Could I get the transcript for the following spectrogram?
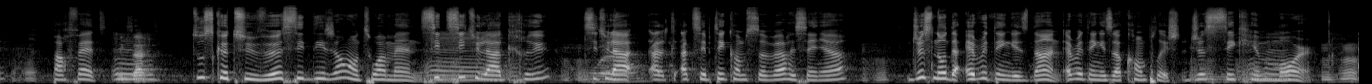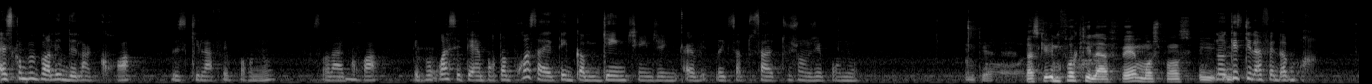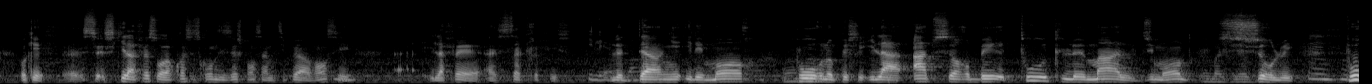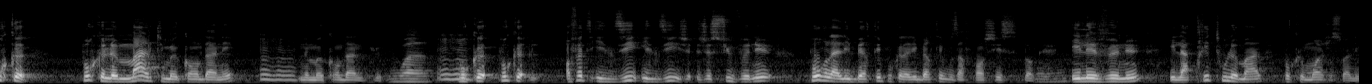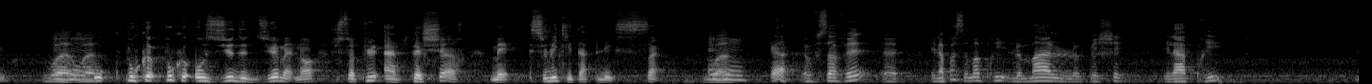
Parfaite. Exact. Tout ce que tu veux, c'est déjà en toi, man. Si, si tu l'as cru, si tu l'as ac- accepté comme sauveur et Seigneur, just know that everything is done. Everything is accomplished. Just seek Him more. Est-ce qu'on peut parler de la croix, de ce qu'il a fait pour nous sur la croix? Et pourquoi c'était important? Pourquoi ça a été comme game changing? Like ça, tout, ça a tout changé pour nous Ok. Parce qu'une fois qu'il a fait, moi je pense. il- Non, il- qu'est-ce qu'il a fait d'abord? Ok, euh, ce, ce qu'il a fait sur la croix, c'est ce qu'on disait, je pense, un petit peu avant. C'est, euh, il a fait un sacrifice. Il est le mort. dernier, il est mort pour nos péchés. Il a absorbé tout le mal du monde sur lui. Pour, que, pour que le mal qui me condamnait ne me condamne plus. Ouais. Pour que, pour que, en fait, il dit, il dit je, je suis venu pour la liberté, pour que la liberté vous affranchisse. Donc, il est venu, il a pris tout le mal pour que moi je sois libre. Ouais, ouais. Pour, pour que, pour que, aux yeux de Dieu maintenant, je ne sois plus un pécheur, mais celui qui est appelé saint. ouais. Yeah. Et vous savez, euh, il n'a pas seulement pris le mal, le péché, il a pris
